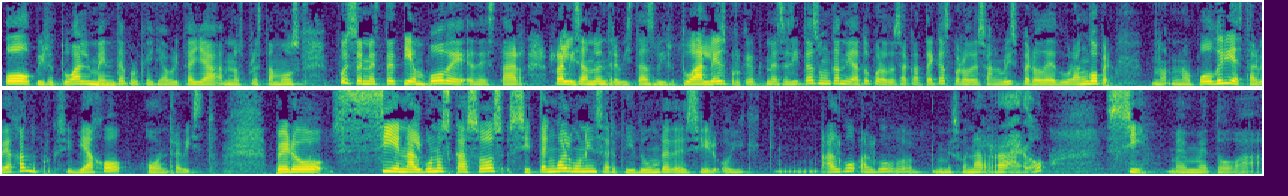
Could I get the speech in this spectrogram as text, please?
o virtualmente, porque ya ahorita ya nos prestamos, pues en este tiempo de, de estar realizando entrevistas virtuales, porque necesitas un candidato, pero de Zacatecas, pero de San Luis, pero de Durango, pero no, no podría estar viajando, porque si viajo o entrevisto. Pero sí, en algunos casos, si tengo alguna incertidumbre de decir, oye, algo, algo me suena raro, sí, me meto a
